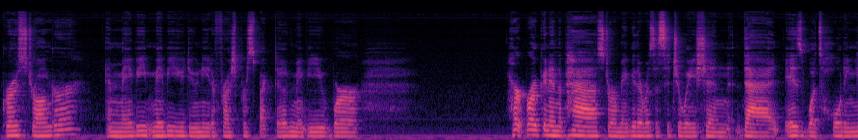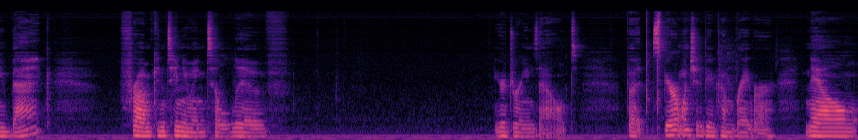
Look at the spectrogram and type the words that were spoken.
Grow stronger and maybe maybe you do need a fresh perspective. Maybe you were heartbroken in the past or maybe there was a situation that is what's holding you back from continuing to live your dreams out but Spirit wants you to become braver. Now,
